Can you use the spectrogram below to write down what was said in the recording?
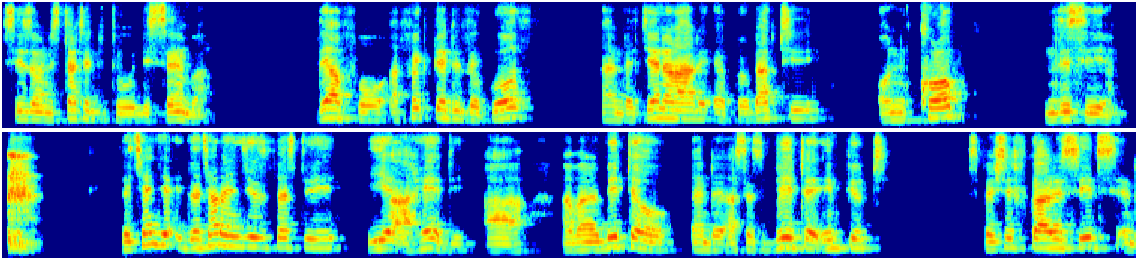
season started to December, therefore affected the growth and generally a productive on crop this year. the, change, the challenges first year ahead are availability and accessibility input, specifically seeds and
